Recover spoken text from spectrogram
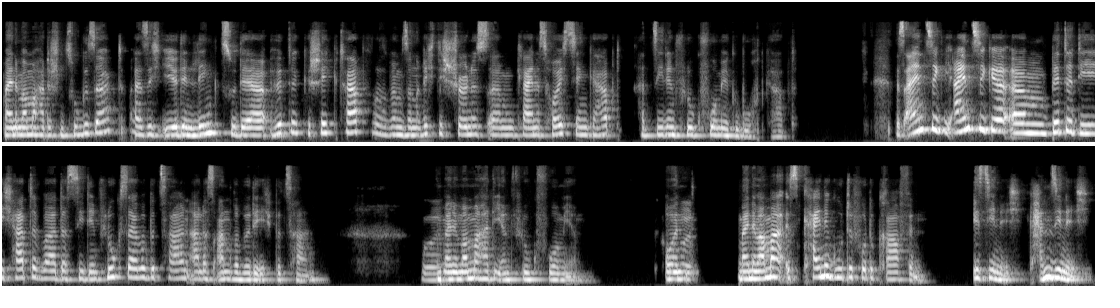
Meine Mama hatte schon zugesagt, als ich ihr den Link zu der Hütte geschickt habe. Also wir haben so ein richtig schönes ähm, kleines Häuschen gehabt, hat sie den Flug vor mir gebucht gehabt. Das einzige, die einzige ähm, Bitte, die ich hatte, war, dass sie den Flug selber bezahlen. Alles andere würde ich bezahlen. Cool. Meine Mama hatte ihren Flug vor mir. Cool. Und meine Mama ist keine gute Fotografin. Ist sie nicht. Kann sie nicht.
